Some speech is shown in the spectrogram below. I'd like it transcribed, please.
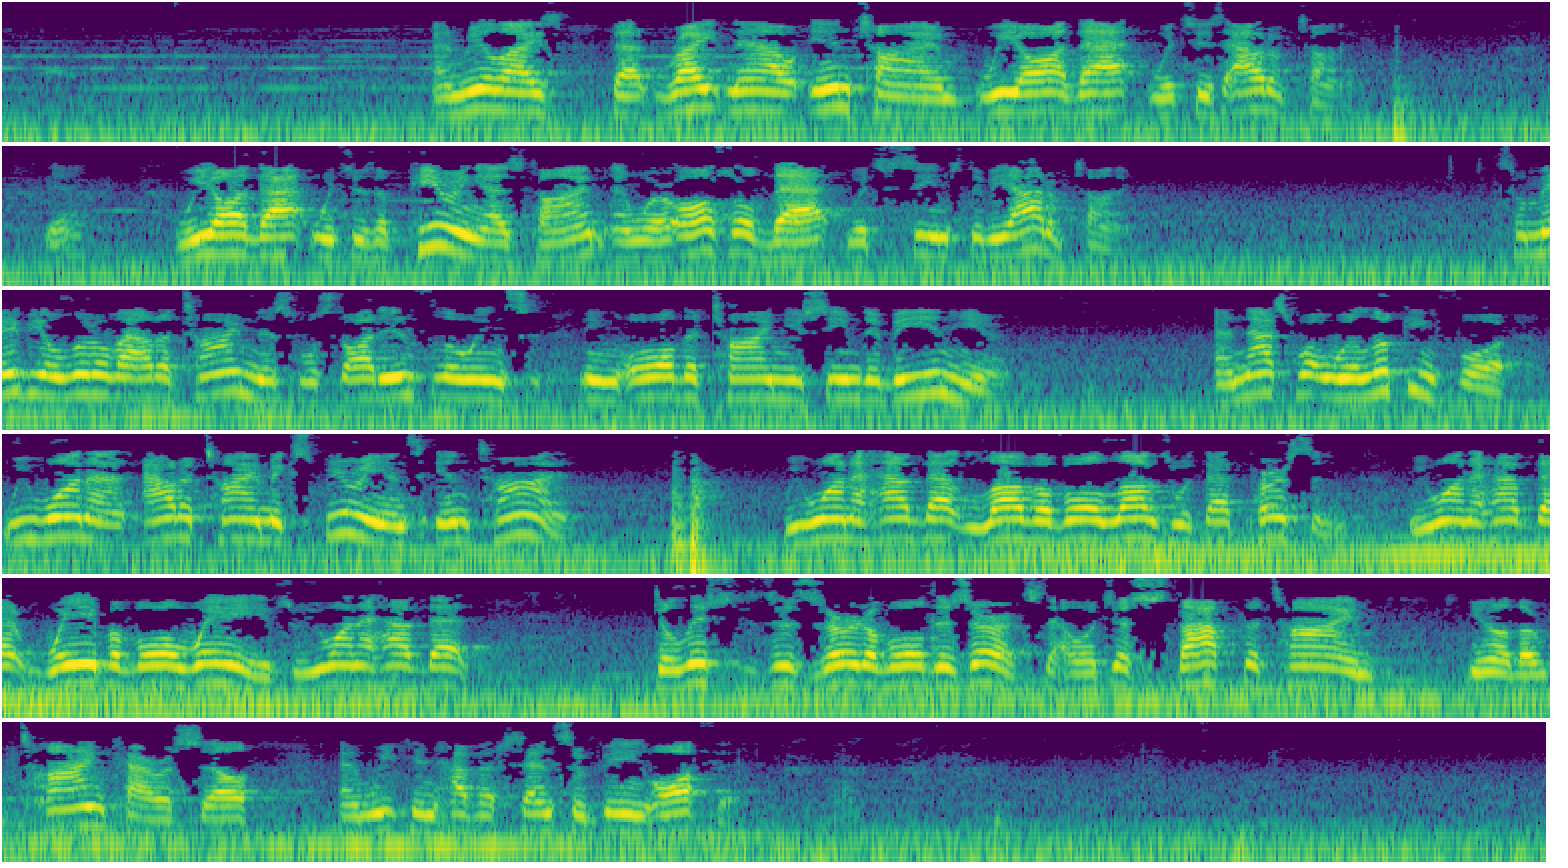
And realize that right now in time, we are that which is out of time. Yeah? We are that which is appearing as time, and we're also that which seems to be out of time. So maybe a little out of timeness will start influencing all the time you seem to be in here. And that's what we're looking for. We want an out of time experience in time. We want to have that love of all loves with that person. We want to have that wave of all waves. We want to have that delicious dessert of all desserts that will just stop the time you know, the time carousel, and we can have a sense of being off it.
